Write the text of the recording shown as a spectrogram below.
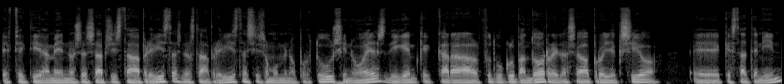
efectivament, no se sap si estava prevista, si no estava prevista, si és el moment oportú, si no és. Diguem que cara al Futbol Club Andorra i la seva projecció eh, que està tenint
